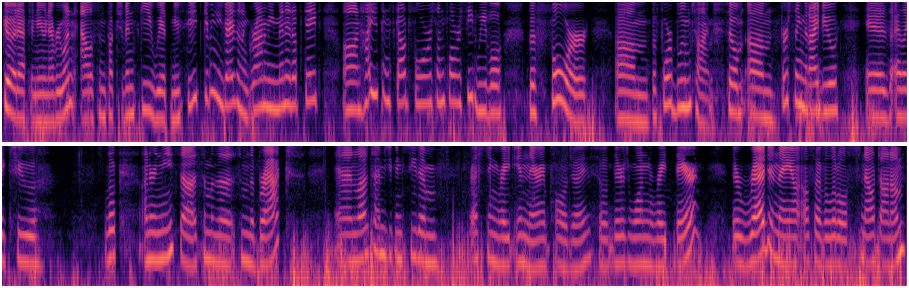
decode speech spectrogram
Good afternoon, everyone. Alison Pokrzywinski with Nuseed, giving you guys an agronomy minute update on how you can scout for sunflower seed weevil before um, before bloom time. So um, first thing that I do is I like to look underneath uh, some of the some of the bracts, and a lot of times you can see them resting right in there. I apologize. So there's one right there. They're red and they also have a little snout on them.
